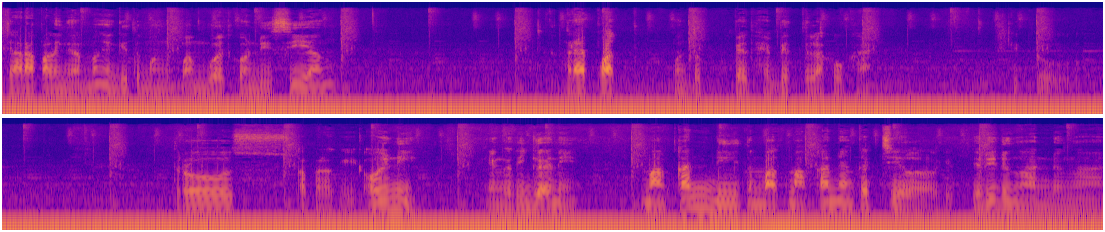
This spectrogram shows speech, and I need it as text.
Cara paling gampang ya gitu membuat kondisi yang repot untuk bad habit dilakukan. Gitu. Terus apa lagi oh ini. Yang ketiga nih. Makan di tempat makan yang kecil gitu. Jadi dengan dengan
